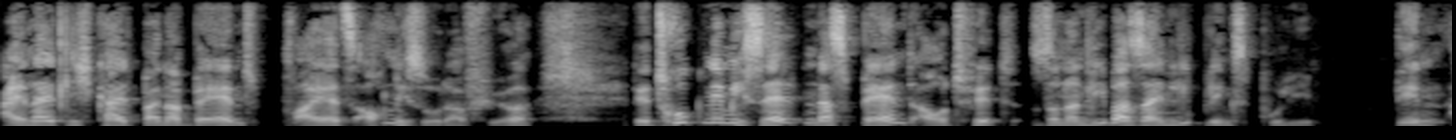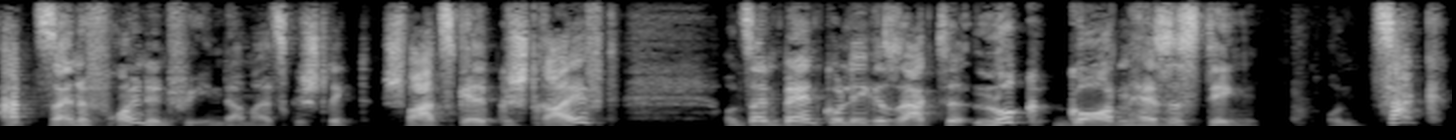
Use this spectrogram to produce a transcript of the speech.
Einheitlichkeit bei einer Band war jetzt auch nicht so dafür. Der trug nämlich selten das Band-Outfit, sondern lieber seinen Lieblingspulli. Den hat seine Freundin für ihn damals gestrickt, schwarz-gelb gestreift. Und sein Bandkollege sagte, look, Gordon has a sting. Und zack,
